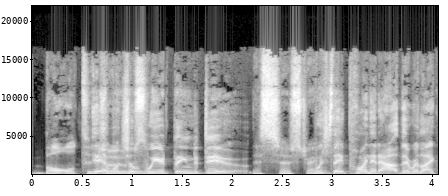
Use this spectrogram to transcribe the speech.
bowl to Yeah, choose. what's a weird thing to do? That's so strange. Which they pointed out, they were like,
